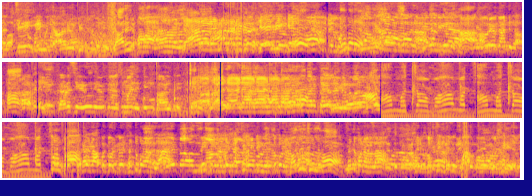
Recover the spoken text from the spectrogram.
ஜஸ்ட் இவங்க யாரு அப்பா, யாரா வேணாலும் இருக்கட்டும், கேள்வி அவரையே காட்டுங்க. கடைசி எழுபது எழுபத்தி வருஷமா இந்த திமுக ஆளுது சரி டா, டா, டா, டா, டா, டா. மொத்தம் 41 பேர் செத்து போனாங்களா? மீட்டிங் நடந்து கட்சி மீட்டிங் செத்து போனாங்களா? பதில் சொல்லு வா. செத்து போனாங்களா? சரி, question கேளு. Question கேளு.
